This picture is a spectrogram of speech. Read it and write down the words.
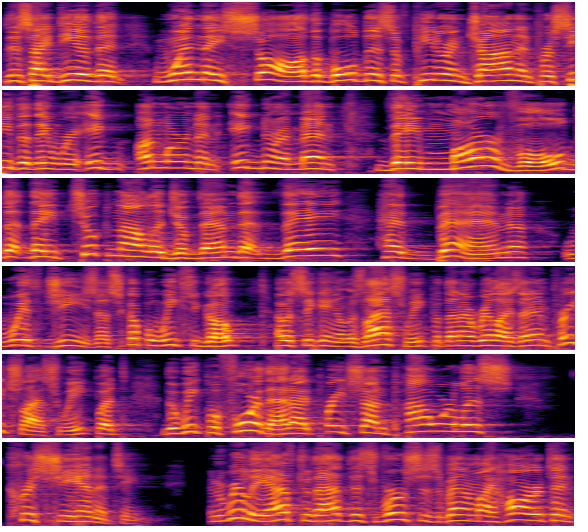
this idea that when they saw the boldness of Peter and John and perceived that they were unlearned and ignorant men, they marveled that they took knowledge of them that they had been with Jesus. A couple weeks ago, I was thinking it was last week, but then I realized I didn't preach last week. But the week before that, I preached on powerless Christianity. And really, after that, this verse has been in my heart, and,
